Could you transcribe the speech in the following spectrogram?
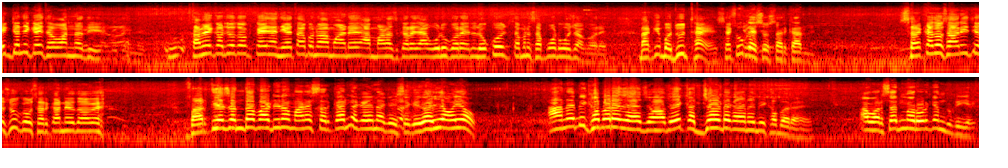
એક જણની કંઈ થવાનું નથી. તમે કરજો તો કઈ નેતા બનવા માંડે આ માણસ કરે આ ઓલું કરે લોકો તમને સપોર્ટ ઓછા કરે. બાકી બધું જ થાય શું કહેશો સરકારને? સરકાર તો સારી છે શું કહું સરકારને તો હવે? ભારતીય જનતા પાર્ટીના માણસ સરકારને કંઈ ના કહી શકે. અહીંયા અહીંયા આને બી ખબર જ હે જવાબ. એક હજાર ટકા આને બી ખબર હે. આ વરસાદમાં રોડ કેમ તૂટી જાય?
